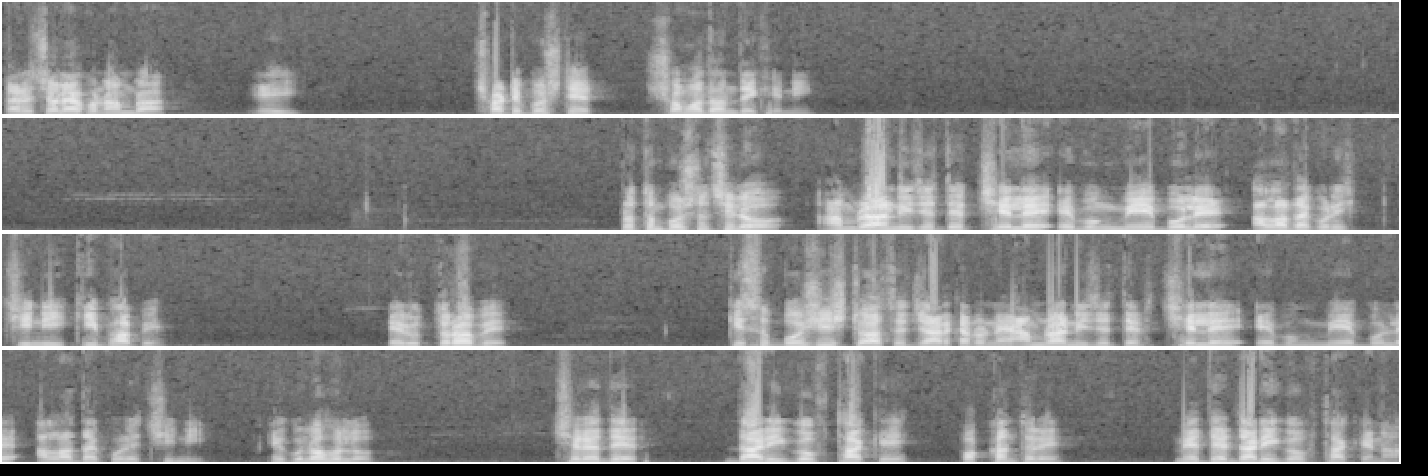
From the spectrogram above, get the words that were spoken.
তাহলে চলো এখন আমরা এই ছটি প্রশ্নের সমাধান দেখে নিই। প্রথম প্রশ্ন ছিল, আমরা নিজেদের ছেলে এবং মেয়ে বলে আলাদা করে চিনি কীভাবে? এর উত্তর হবে, কিছু বৈশিষ্ট্য আছে যার কারণে আমরা নিজেদের ছেলে এবং মেয়ে বলে আলাদা করে চিনি। এগুলো হলো, ছেলেদের দাড়ি গোফ থাকে, পক্ষান্তরে মেয়েদের দাড়ি গোফ থাকে না।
